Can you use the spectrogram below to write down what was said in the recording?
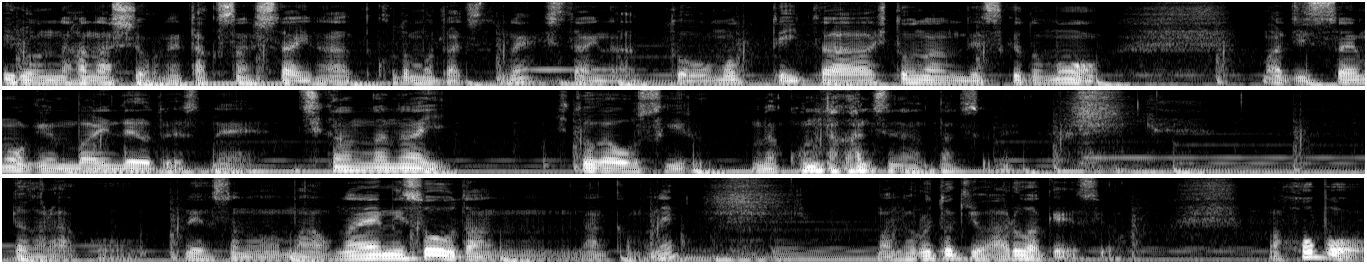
ういろんな話をねたくさんしたいな子供たちとねしたいなと思っていた人なんですけどもまあ実際もう現場に出るとですね時間がない人が多すぎる、まあ、こんな感じなんですよね。だからこうでそのまあお悩み相談なんかもね、まあ、乗る時はあるわけですよ。まあ、ほぼ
